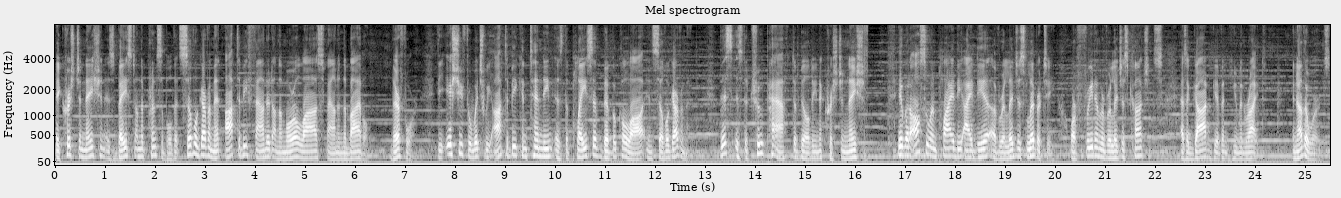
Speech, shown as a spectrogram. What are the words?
A Christian nation is based on the principle that civil government ought to be founded on the moral laws found in the Bible. Therefore, the issue for which we ought to be contending is the place of biblical law in civil government. This is the true path to building a Christian nation. It would also imply the idea of religious liberty or freedom of religious conscience as a God given human right. In other words,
